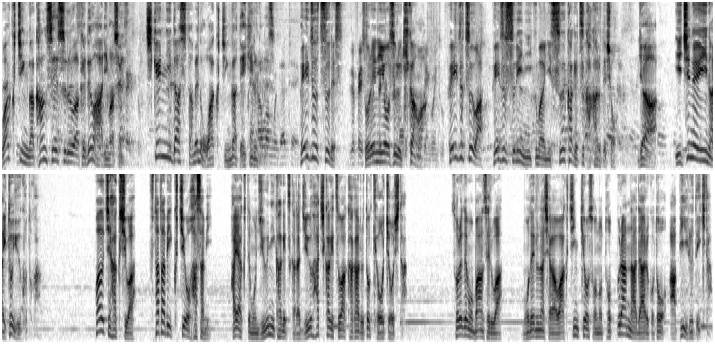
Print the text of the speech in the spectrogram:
ワクチンが完成するわけではありません。治験に出すためのワクチンができるのです。フェーズ2です。それに要する期間はフェーズ2はフェーズ3に行く前に数ヶ月かかるでしょう。じゃあ1年以内ということか。ファウチ博士は再び口を挟み早くても12ヶ月から18ヶ月はかかると強調した。それでもバンセルはモデルナ社がワクチン競争のトップランナーであることをアピールできた。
